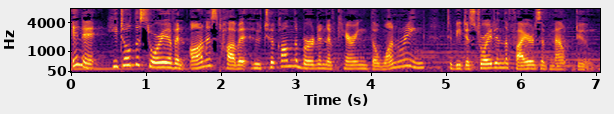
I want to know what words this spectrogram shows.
In it, he told the story of an honest hobbit who took on the burden of carrying the One Ring to be destroyed in the fires of Mount Doom.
